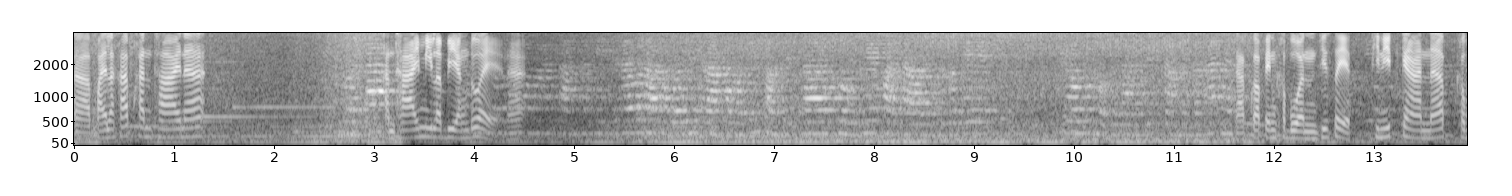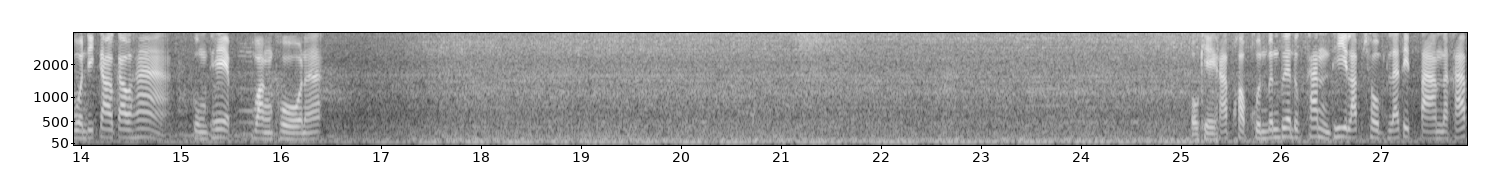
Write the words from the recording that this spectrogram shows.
อ่าไปแล้วครับ คันท้ายนะ คันท้ายมีระเบียงด้วยนะฮะได้เวลาขบวนที่สามขบวนที่สามสิบเก้ากรุงเทพมหานครประเทศเที่ยวกำหนดเวลา13นาฬิกา5นาทีครับก็เป็นขบวนพิเศษพินิจงานนะครับ ขบวนที่ 995 กรุงเทพวังโพนะฮะโอเคครับ ขอบคุณเพื่อนๆทุกท่านที่รับชมและติดตามนะครับ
